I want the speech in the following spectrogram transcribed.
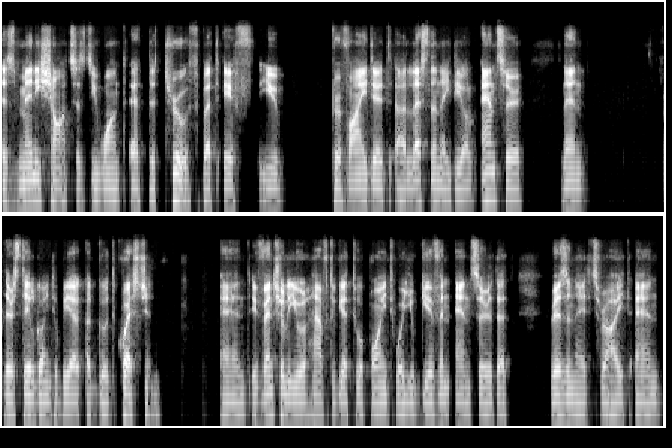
as many shots as you want at the truth. But if you provided a less than ideal answer, then there's still going to be a, a good question. And eventually you'll have to get to a point where you give an answer that resonates right and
